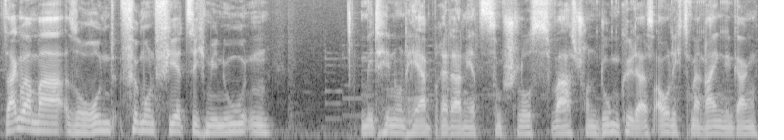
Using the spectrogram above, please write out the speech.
sagen wir mal so rund 45 Minuten mit hin und her brettern. Jetzt zum Schluss war es schon dunkel, da ist auch nichts mehr reingegangen.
